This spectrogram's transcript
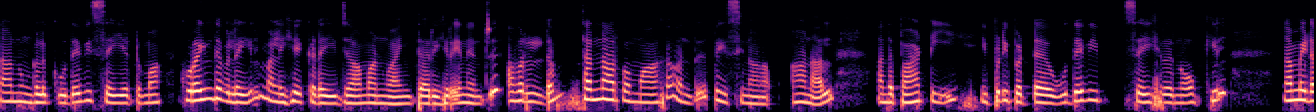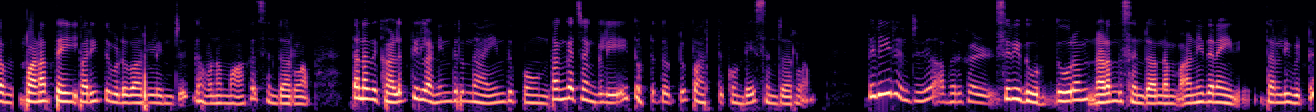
நான் உங்களுக்கு உதவி செய்யட்டுமா? குறைந்த விலையில் மளிகை கடை ஜாமான் வாங்கி தருகிறேன் என்று அவர்களிடம் தன்னார்வமாக வந்து பேசினானாம். ஆனால் அந்த பாட்டி இப்படிப்பட்ட உதவி செய்கிற நோக்கில் நம்மிடம் பணத்தை பறித்து விடுவார்கள் என்று கவனமாக சென்றார்களாம். தனது கழுத்தில் அணிந்திருந்த ஐந்து பவுன் தங்கச்சங்கிலியை தொட்டு தொட்டு பார்த்து கொண்டே சென்றார்களாம். திடீரென்று அவர்கள் சிறிது தூரம் நடந்து சென்று அந்த மனிதனை தள்ளிவிட்டு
